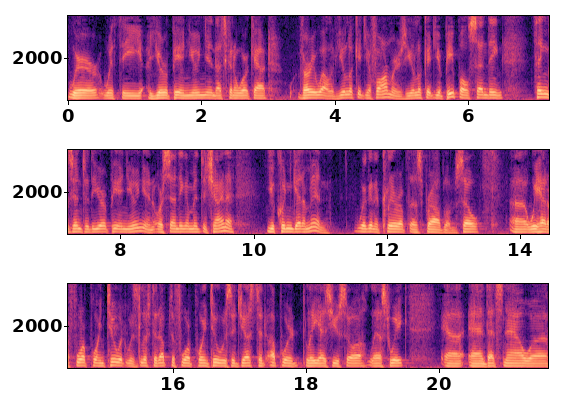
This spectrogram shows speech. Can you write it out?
We're with the European Union, that's going to work out very well. If you look at your farmers, you look at your people sending things into the European Union or sending them into China, you couldn't get them in. We're going to clear up those problems. So uh, we had a 4.2. It was lifted up to 4.2. It was adjusted upwardly, as you saw last week. Uh, and that's now, uh,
